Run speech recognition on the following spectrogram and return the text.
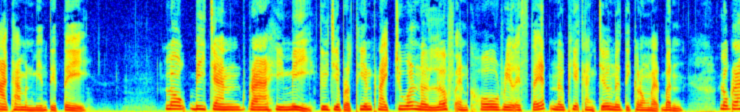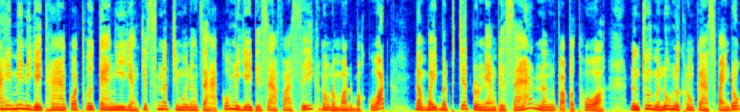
អាចថាមិនមានទៀតទេ លោក Bijan Rahimi គឺជាប្រធានផ្នែកជួលនៅ Love and Co Real Estate នៅភូមិខាងជើងនៅទីក្រុង Melbourne លោក Rahimi និយាយថាគាត់ធ្វើការងារយ៉ាងជិតស្និទ្ធជាមួយនឹងសហគមន៍និយាយភាសា Farsi ក្នុងតំបន់របស់គាត់ដើម្បីបិទផ្ចិតរនាំងភាសានិងវប្បធម៌និងជួយមនុស្សនៅក្នុងការស្វែងរក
